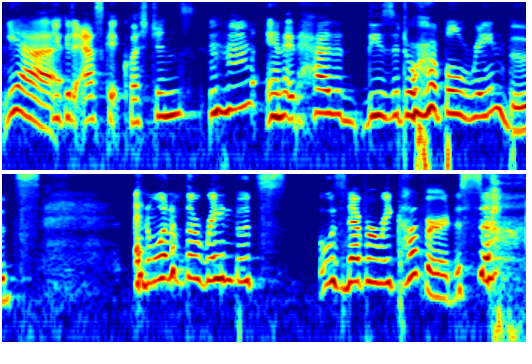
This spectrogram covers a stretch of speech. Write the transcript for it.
yeah, You could ask it questions. Mm-hmm. and it had these adorable rain boots, and one of the rain boots was never recovered. So,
